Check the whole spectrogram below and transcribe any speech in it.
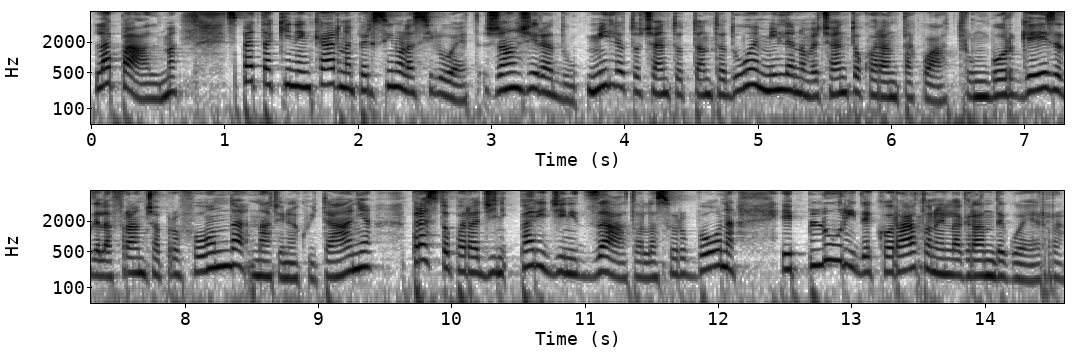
La palma spetta a chi ne incarna persino la silhouette, Jean Girardot, 1882-1944, un borghese della Francia profonda, nato in Aquitania, presto pariginizzato naturalizzato alla Sorbona e pluridecorato nella Grande Guerra.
